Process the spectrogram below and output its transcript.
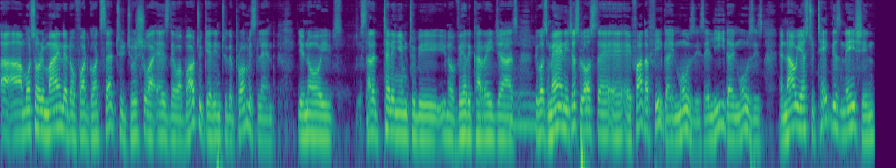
uh, I'm also reminded of what God said to Joshua as they were about to get into the promised land. You know, he s- started telling him to be, you know, very courageous because man, he just lost a, a, a father figure in Moses, a leader in Moses, and now he has to take this nation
